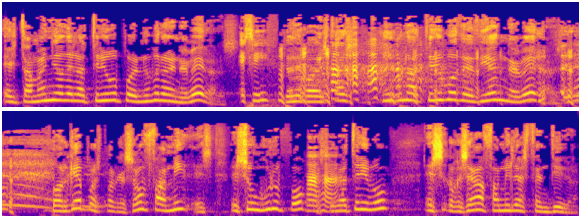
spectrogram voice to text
el tamaño de la tribu por el número de neveras. Eh, Sí. Yo digo, esta es una tribu de 10 neveras. ¿no? ¿Por qué? Pues porque son familias. Es un grupo, es una tribu, es lo que se llama familia extendida.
